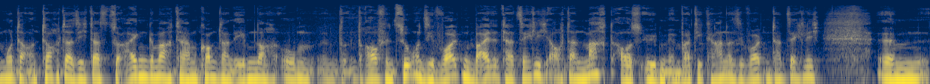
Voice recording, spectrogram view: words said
Mutter und Tochter, sich das zu eigen gemacht haben, kommt dann eben noch oben drauf hinzu. Und sie wollten beide tatsächlich auch dann Macht ausüben im Vatikan. Also sie wollten tatsächlich, ähm,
